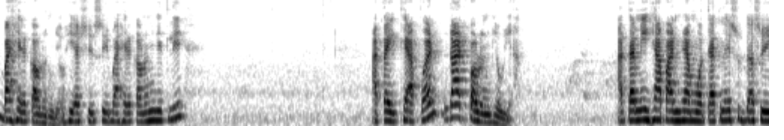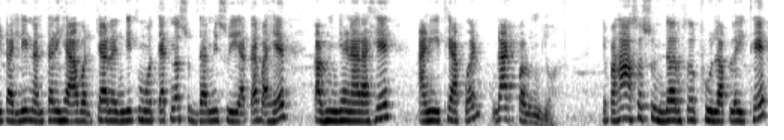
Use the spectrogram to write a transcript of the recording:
बाहेर काढून घेऊ. ही अशी सुई बाहेर काढून घेतली. आता इथे आपण गाठ पाडून घेऊया. आता मी ह्या पांढऱ्या मोत्यातनं सुद्धा सुई काढली. नंतर ह्या वरच्या रंगीत मोत्यातनं सुद्धा मी सुई आता बाहेर काढून घेणार आहे. आणि इथे आपण गाठ पाडून घेऊ. हे पहा असं सुंदर असं फूल आपलं इथे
